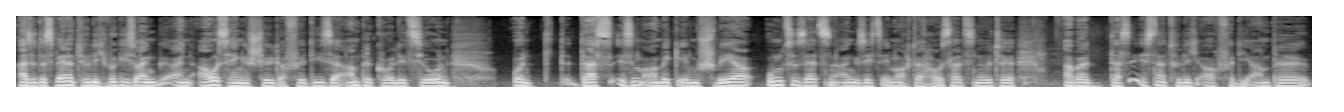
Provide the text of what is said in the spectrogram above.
Also das wäre natürlich wirklich so ein, ein Aushängeschild auch für diese Ampelkoalition. Und das ist im Augenblick eben schwer umzusetzen angesichts eben auch der Haushaltsnöte. Aber das ist natürlich auch für die Ampel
